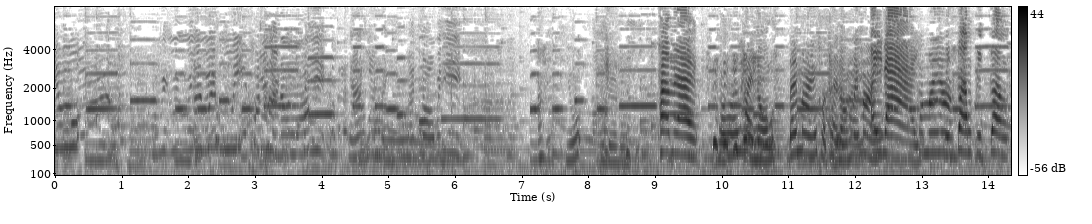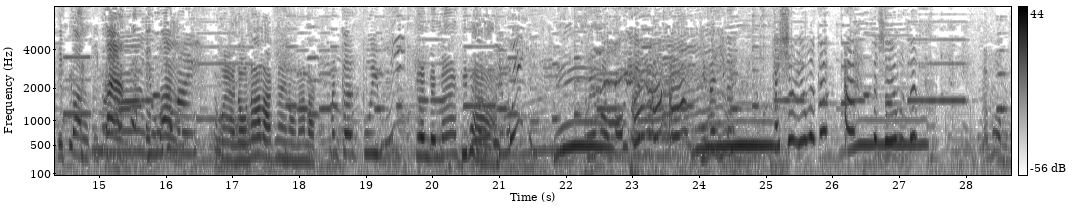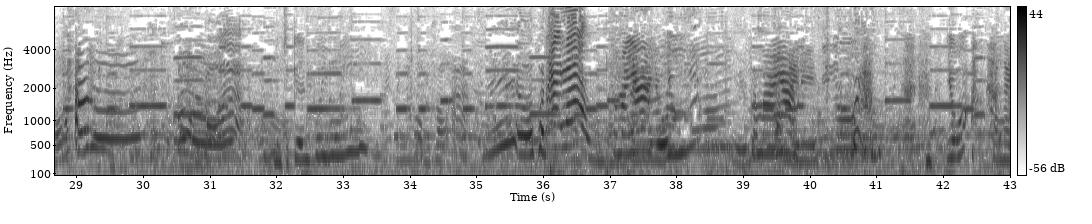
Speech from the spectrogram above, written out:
ยูปุยมุ้ยปุยมุ้ยคนหาน้องอีกนะรักน้องไปอีกยุเดี๋ยวดูทำอะไร เพราะว่าถ่ายน้องได้ไหมขอถ่ายน้องได้ไหมไม่ได้ทำไมอะ ปิดกล้องปิดกล้องปิดกล้องปิดกล้องปิยูดกล้องทำไมทำไมอะน้องน่ารักไงน้องน่ารัก มันเกินปุยมุ้ยเกินไปมากพี่พาปุยมุ้ยปุยของเขาอีกยิ้มเลยยิ้มเลยให้ช่วยยังมันกันให้ช่วยยังมันกันแล้วผมเขาอะผมเขาอะมันจะเกินปุยมุ้ยผมเขาอะ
